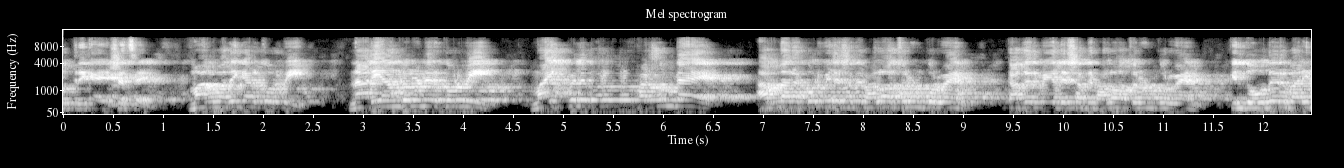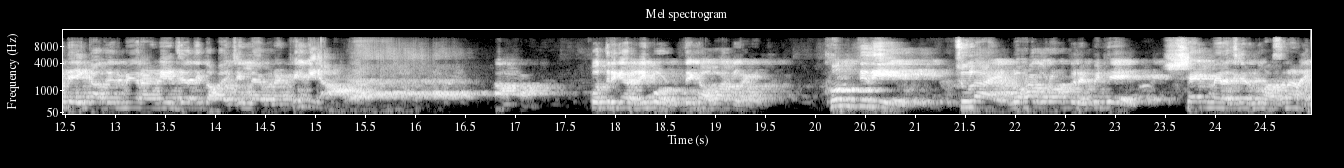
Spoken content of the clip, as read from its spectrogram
পত্রিকায় এসেছে, মানবাধিকার কর্মী, নারী আন্দোলনের কর্মী, মাইক পেলে বড় বড় ভাষণ দেয়। আপনারা কর্মীদের সাথে ভালো আচরণ করবেন। কাজের মেয়েদের সাথে ভালো আচরণ করবেন কিন্তু ওদের বাড়িতে এই কাজের মেয়েরা নির্যাতিত হয় চিল্লায় বলেন ঠিক কিনা আহা, পত্রিকার রিপোর্ট দেখে অবাক লাগে। খুন্তি দিয়ে চুলায় লোহা গরম করে পিঠে শেক মেরেছে এরকম আছে না নাই?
